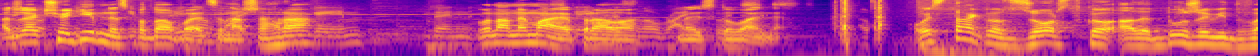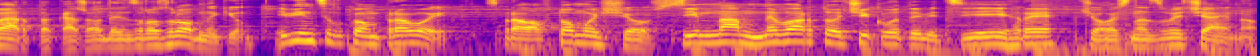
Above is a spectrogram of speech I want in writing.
Адже якщо їм не сподобається наша гра, вона не має права на існування. Ось так от жорстко, але дуже відверто каже один з розробників, і він цілком правий. Справа в тому, що всім нам не варто очікувати від цієї гри чогось надзвичайного.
